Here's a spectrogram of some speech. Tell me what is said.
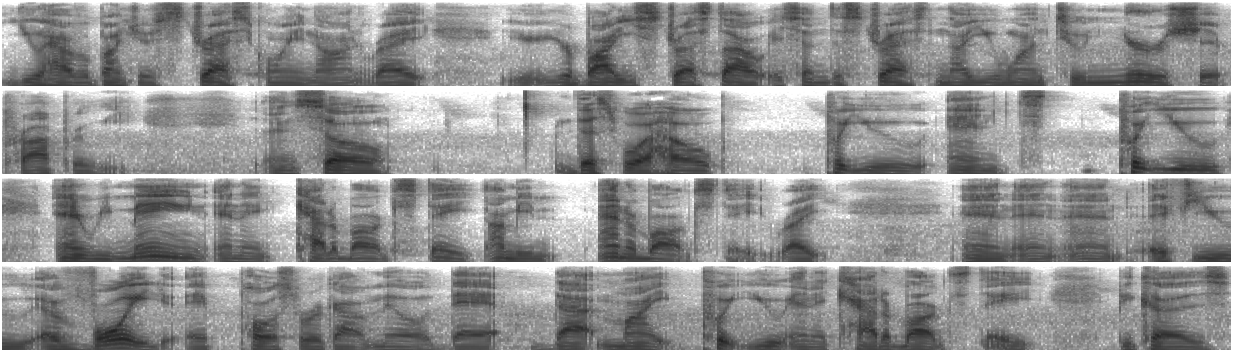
you have a bunch of stress going on, right? Your, your body's stressed out, it's under stress. Now you want to nourish it properly. And so this will help put you and put you and remain in a catabolic state. I mean, anabolic state, right? And and and if you avoid a post workout meal, that that might put you in a catabolic state because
